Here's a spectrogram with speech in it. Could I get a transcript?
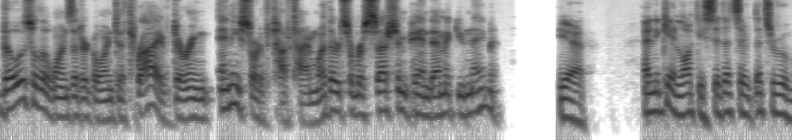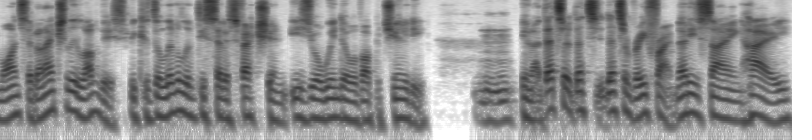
those are the ones that are going to thrive during any sort of tough time, whether it's a recession, pandemic, you name it. Yeah. And again, like you said, that's a that's a real mindset. And I actually love this because the level of dissatisfaction is your window of opportunity. Mm-hmm. You know, that's a that's that's a reframe. That is saying, hey,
